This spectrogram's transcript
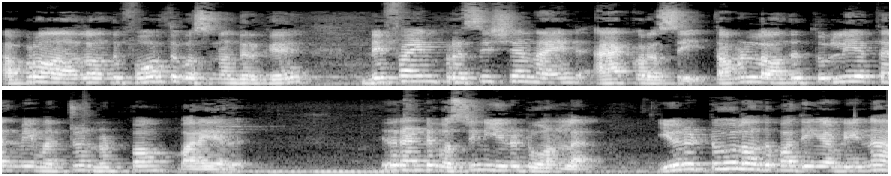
அப்புறம் அதுல வந்து ஃபோர்த் கொஸ்டின் வந்திருக்கு. டிஃபைன் ப்ரெசிஷன் அண்ட் ஆக்குரசி தமிழ்ல வந்து துல்லியத்தன்மை மற்றும் நுட்பம் வரையறு இது ரெண்டு கொஸ்டின் யூனிட் ஒன்ல யூனிட் டூல வந்து பாத்தீங்க அப்படின்னா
